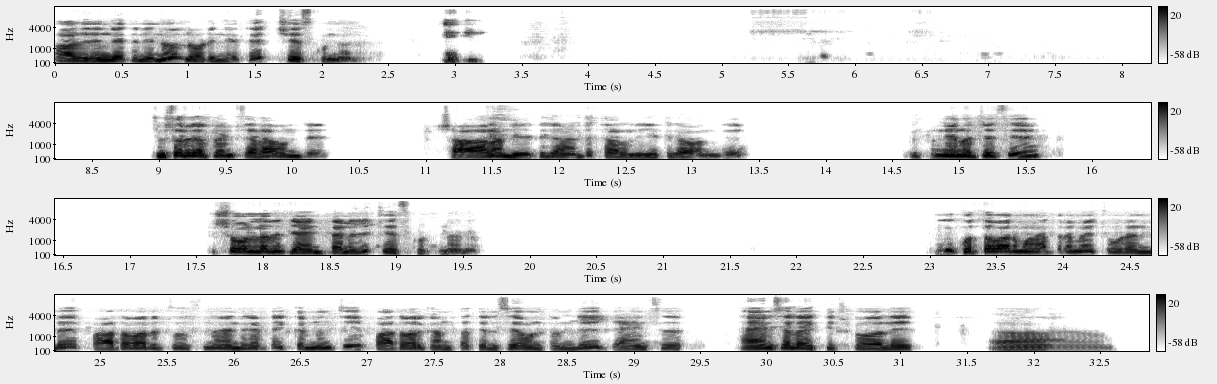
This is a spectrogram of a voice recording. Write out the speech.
ఆ విధంగా అయితే నేను లోడింగ్ అయితే చేసుకున్నాను. చూసారు కదా ఫ్రెండ్స్ ఎలా ఉంది? చాలా నీట్గా అంటే చాలా నీట్గా ఉంది. ఇప్పుడు నేను వచ్చేసి షోల్డర్ జాయింట్ అనేది చేసుకుంటున్నాను. ఇది కొత్త వారు మాత్రమే చూడండి. పాతవారు చూసినా ఎందుకంటే ఇక్కడ నుంచి పాత వారికి అంతా తెలిసే ఉంటుంది. జాయింట్స్ హ్యాండ్స్ ఎలా ఎక్కించుకోవాలి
